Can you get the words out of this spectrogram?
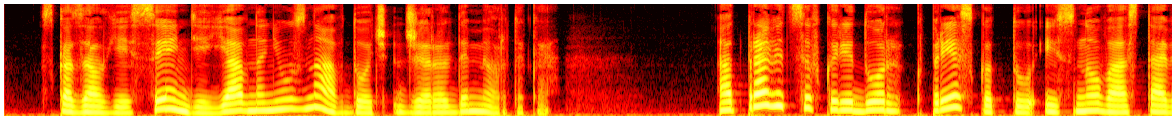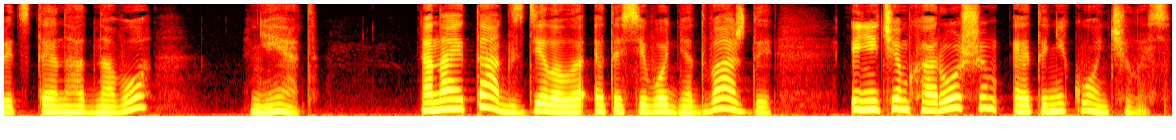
— сказал ей Сэнди, явно не узнав дочь Джеральда Мёртока. — Отправиться в коридор к Прескотту и снова оставить Стэна одного? Нет. Она и так сделала это сегодня дважды, и ничем хорошим это не кончилось.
